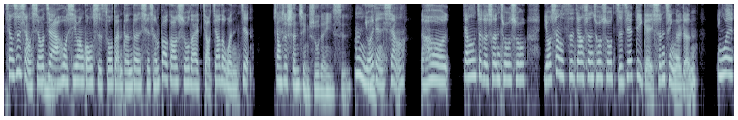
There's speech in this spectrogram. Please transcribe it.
像是想休假或希望工时缩短等等，写成报告书来缴交的文件。像是申请书的意思。嗯，有一点像。然后将这个申出书由上司将申出书直接递给申请的人，因为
